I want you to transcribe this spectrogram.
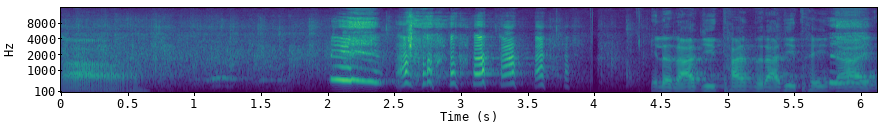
હા. એટલે રાજી થાય ને રાજી થઈ નાય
